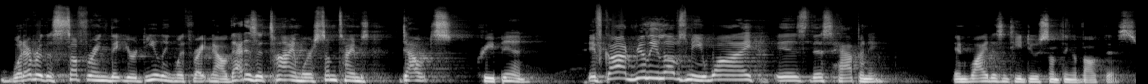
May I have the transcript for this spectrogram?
whatever the suffering that you're dealing with right now, that is a time where sometimes doubts creep in. If God really loves me, why is this happening? And why doesn't He do something about this?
